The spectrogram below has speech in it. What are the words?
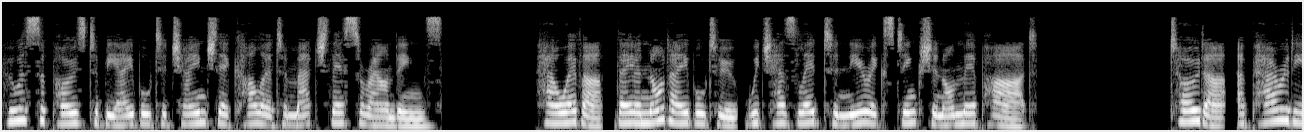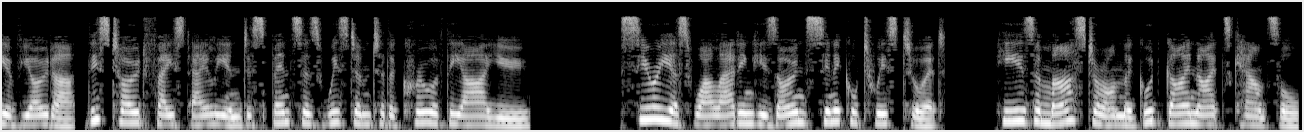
who are supposed to be able to change their color to match their surroundings. However, they are not able to which has led to near extinction on their part. Toda, a parody of Yoda, this toad-faced alien dispenses wisdom to the crew of the RU. Sirius while adding his own cynical twist to it. He is a master on the Good Guy Knights Council.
